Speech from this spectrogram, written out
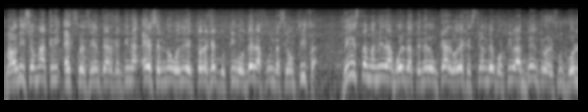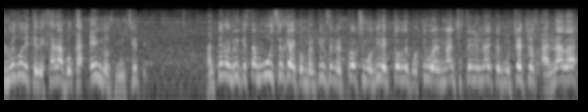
Mauricio Macri, expresidente de Argentina, es el nuevo director ejecutivo de la Fundación FIFA. De esta manera vuelve a tener un cargo de gestión deportiva dentro del fútbol luego de que dejara Boca en 2007. Antero Enrique está muy cerca de convertirse en el próximo director deportivo del Manchester United, muchachos, a nada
